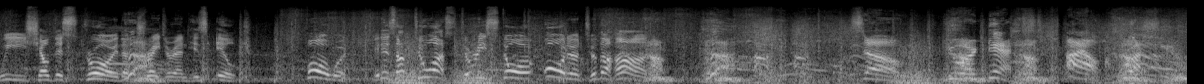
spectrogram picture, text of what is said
We shall destroy the traitor and his ilk. Forward! It is up to us to restore order to the Han! So, you're next. I'll crush you.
